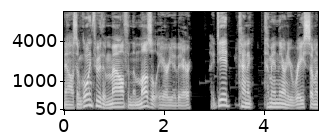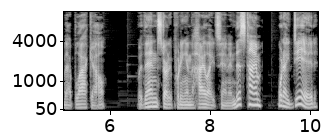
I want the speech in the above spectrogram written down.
Now, as I'm going through the mouth and the muzzle area there, I did kind of come in there and erase some of that black out, but then started putting in the highlights in. And this time, what I did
